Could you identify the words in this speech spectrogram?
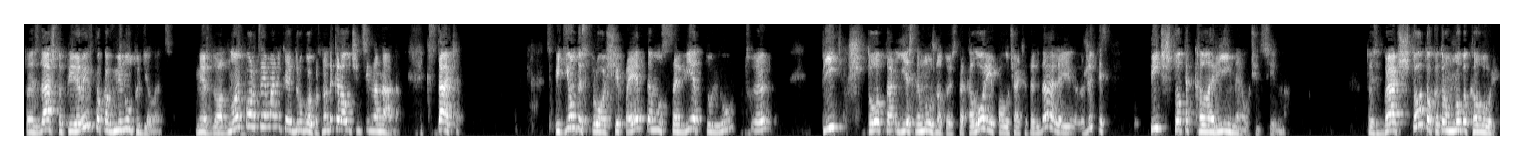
То есть, да, что перерыв только в минуту делается между одной порцией маленькой и другой порцией. Но это когда очень сильно надо. Кстати, с питьем то есть проще, поэтому советую э, пить что-то, если нужно, то есть калории получать и так далее, и жидкость, пить что-то калорийное очень сильно. То есть брать что-то, у которого много калорий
